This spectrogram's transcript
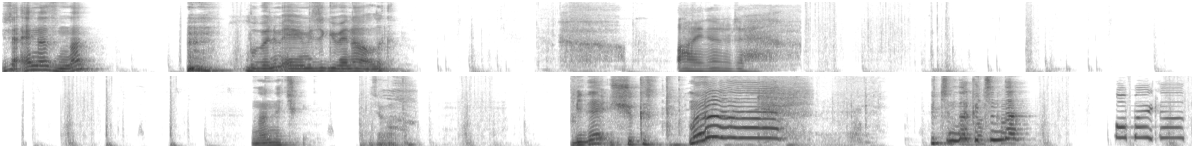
Güzel en azından bu bölüm evimizi güvene aldık. Aynen öyle. Bundan ne çıkıyor acaba? Bir de şu kısmı kıçında kıçında. Oh my god.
